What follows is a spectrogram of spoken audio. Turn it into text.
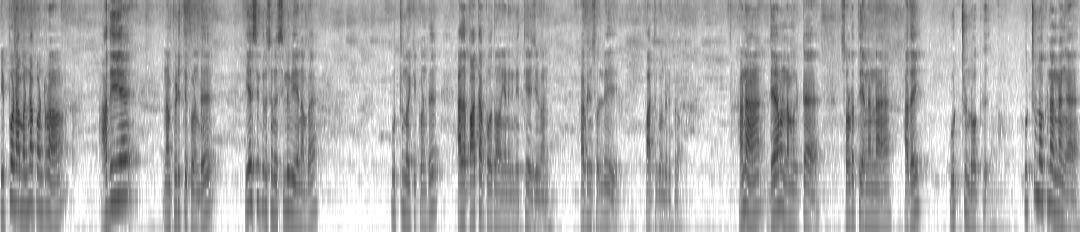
இப்போ நம்ம என்ன பண்ணுறோம் அதையே நாம் பிடித்து கொண்டு இயேசு கிறிஸ்துவ சிலுவையை நம்ம உற்று நோக்கி கொண்டு அதை பார்த்தா போதும் எனக்கு நித்திய ஜீவன் அப்படின்னு சொல்லி பார்த்து கொண்டு இருக்கிறோம் ஆனால் தேவன் நம்மக்கிட்ட சொல்கிறது என்னென்னா அதை உற்று நோக்கு. உற்று நோக்குன்னா என்னங்க?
